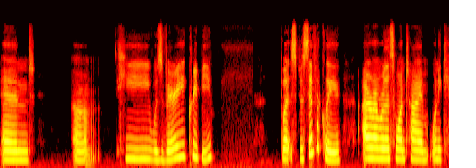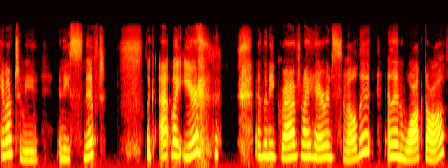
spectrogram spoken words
and um, he was very creepy. But specifically i remember this one time when he came up to me and he sniffed like at my ear and then he grabbed my hair and smelled it and then walked off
